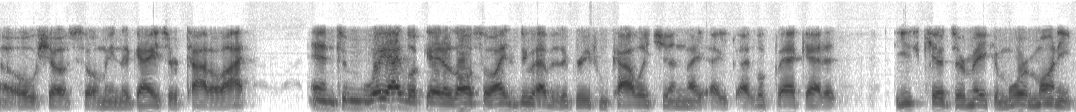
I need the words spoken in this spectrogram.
uh, OSHA. So, I mean, the guys are taught a lot. And the way I look at it, also, I do have a degree from college, and I, I, I look back at it. These kids are making more money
